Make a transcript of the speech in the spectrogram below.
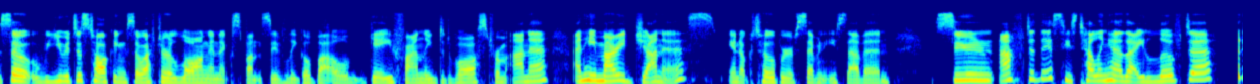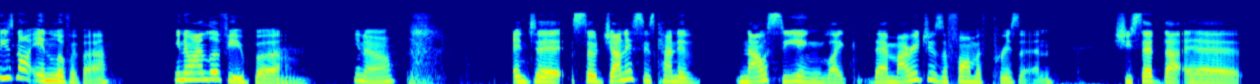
So you were just talking. So after a long and expansive legal battle, Gay finally divorced from Anna, and he married Janice in October of '77. Soon after this, he's telling her that he loved her, but he's not in love with her. You know, I love you, but Mm. you know. And so Janice is kind of now seeing like their marriage is a form of prison. She said that uh,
